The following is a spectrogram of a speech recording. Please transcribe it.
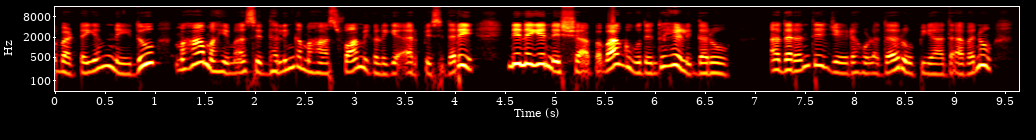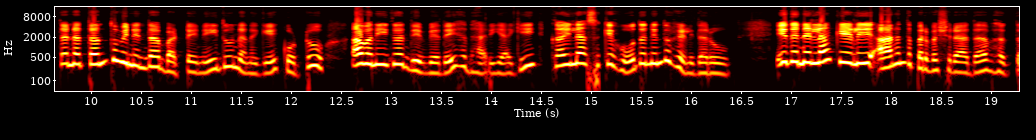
ಬಟ್ಟೆಯಂ ನೇಯ್ದು ಮಹಾಮಹಿಮ ಸಿದ್ಧಲಿಂಗ ಮಹಾಸ್ವಾಮಿಗಳಿಗೆ ಅರ್ಪಿಸಿದರೆ ನಿನಗೆ ನಿಶ್ಶಾಪವಾಗುವುದೆಂದು ಹೇಳಿದ್ದರು. ಅದರಂತೆ ಜೇಡಹುಳದ ರೂಪಿಯಾದ ಅವನು ತನ್ನ ತಂತುವಿನಿಂದ ಬಟ್ಟೆ ನೇಯ್ದು ನನಗೆ ಕೊಟ್ಟು ಅವನೀಗ ದಿವ್ಯ ದೇಹಧಾರಿಯಾಗಿ ಕೈಲಾಸಕ್ಕೆ ಹೋದನೆಂದು ಹೇಳಿದರು. ಇದನ್ನೆಲ್ಲ ಕೇಳಿ ಆನಂದ ಪರವಶರಾದ ಭಕ್ತ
